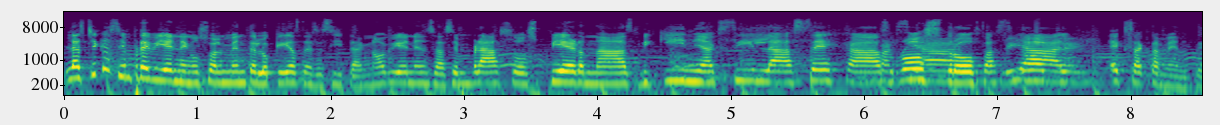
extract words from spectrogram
Las chicas siempre vienen usualmente lo que ellas necesitan, ¿no? Vienen, se hacen brazos, piernas, bikini, axilas, cejas, Facial, rostro, facial. bigote. Exactamente.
